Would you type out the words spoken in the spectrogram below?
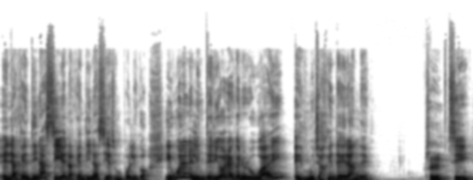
En Argentina sí, en Argentina sí es un público. Igual en el interior, acá en Uruguay, es mucha gente grande. ¿Sí? Sí,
